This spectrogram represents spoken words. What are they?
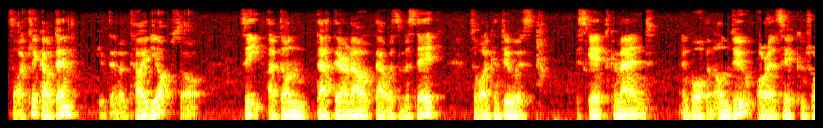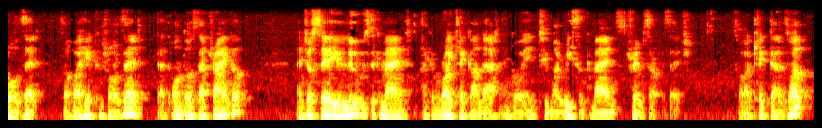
So I click out them, give them a tidy up. So see, I've done that there now. That was a mistake. So what I can do is escape command and go up and undo or else hit control Z. So if I hit control Z, that undoes that triangle. And just say you lose the command, I can right click on that and go into my recent commands, trim surface edge. So I click that as well,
